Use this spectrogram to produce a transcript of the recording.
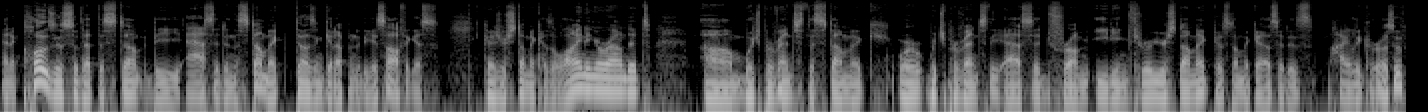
And it closes so that the stom- the acid in the stomach doesn't get up into the esophagus, because your stomach has a lining around it, um, which prevents the stomach or which prevents the acid from eating through your stomach because stomach acid is highly corrosive.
